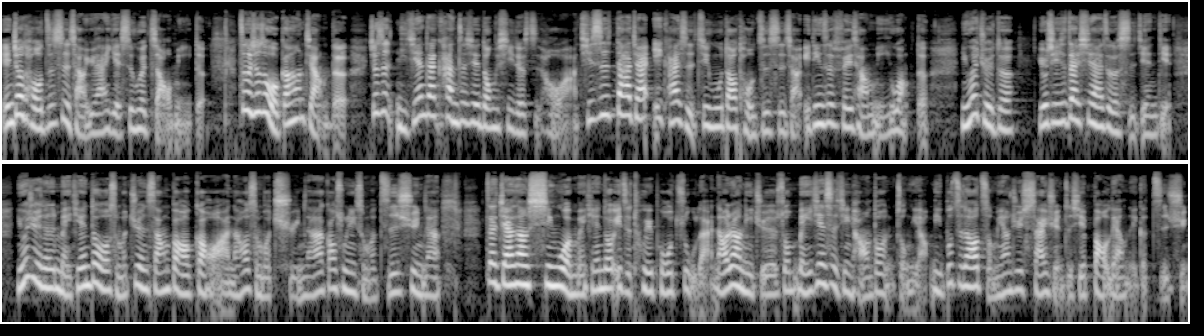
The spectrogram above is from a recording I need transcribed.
研究投资市场，原来也是会着迷的。这个就是我刚刚讲的，就是你今天在看这些东西的时候啊，其实大家一开始进入到投资市场，一定是非常迷惘的。你会觉得，尤其是在现在这个时间点，你会觉得每天都有什么券商报告啊，然后什么群啊。告诉你什么资讯啊？再加上新闻每天都一直推波助澜，然后让你觉得说每一件事情好像都很重要，你不知道怎么样去筛选这些爆量的一个资讯。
